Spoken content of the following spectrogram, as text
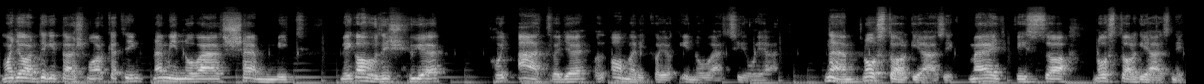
Magyar digitális marketing nem innovál semmit, még ahhoz is hülye, hogy átvegye az amerikaiak innovációját. Nem, nosztalgiázik, megy vissza nosztalgiázni.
